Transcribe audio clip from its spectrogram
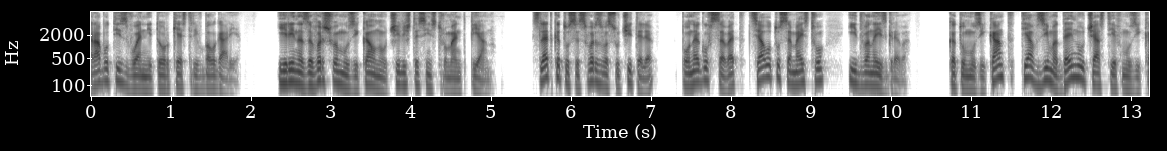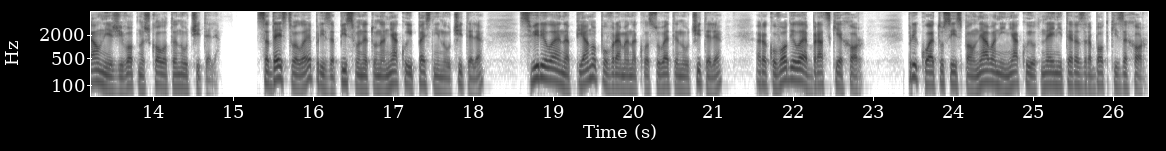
работи с военните оркестри в България. Ирина завършва музикално училище с инструмент пиано. След като се свързва с учителя, по негов съвет цялото семейство идва на изгрева. Като музикант тя взима дейно участие в музикалния живот на школата на учителя. Съдействала е при записването на някои песни на учителя, свирила е на пяно по време на класовете на учителя, ръководила е братския хор, при което са изпълнявани някои от нейните разработки за хор.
